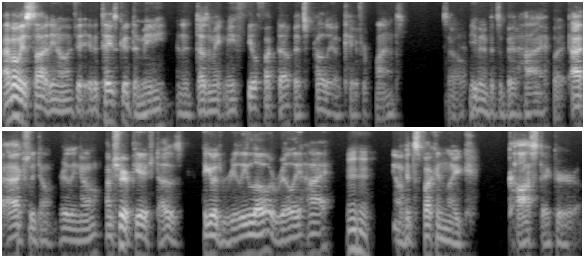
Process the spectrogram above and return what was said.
I've always thought, you know, if it if it tastes good to me and it doesn't make me feel fucked up, it's probably okay for plants. So even if it's a bit high, but I, I actually don't really know. I'm sure pH does. I think if it's really low or really high, Mm-hmm. you know, if it's fucking like caustic or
